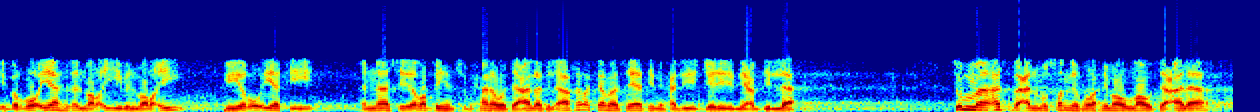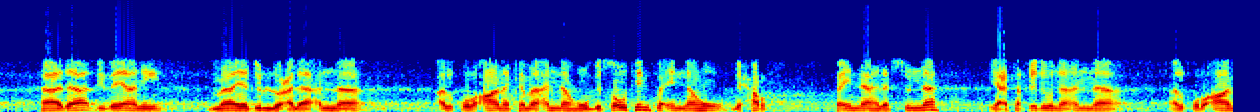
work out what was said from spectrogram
بالرؤية للمرئي بالمرئي في رؤية الناس لربهم سبحانه وتعالى في الآخرة كما سيأتي من حديث جرير بن عبد الله. ثم أتبع المصنف رحمه الله تعالى هذا ببيان ما يدل على أن القرآن كما أنه بصوت فإنه بحرف. فإن أهل السنة يعتقدون أن القرآن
